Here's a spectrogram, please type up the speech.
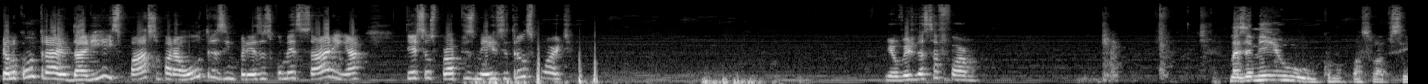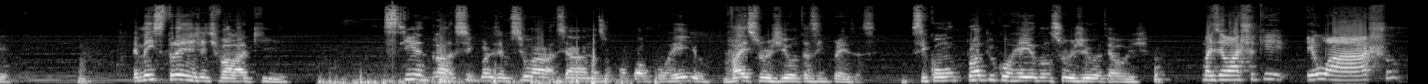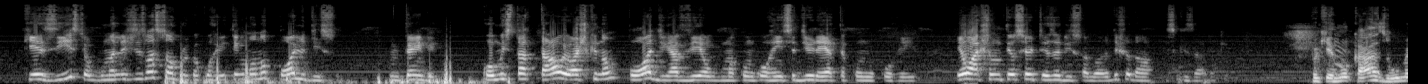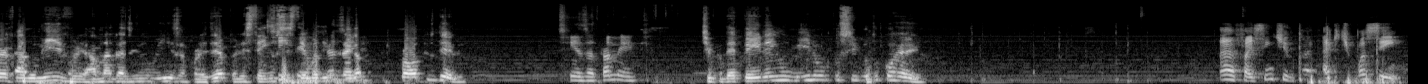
Pelo contrário, daria espaço para outras empresas começarem a ter seus próprios meios de transporte. Eu vejo dessa forma. Mas é meio. Como eu posso falar para você? É meio estranho a gente falar que se entrar, se por exemplo, se, o, se a Amazon comprar o correio, vai surgir outras empresas. Se com o próprio correio não surgiu até hoje. Mas eu acho que eu acho que existe alguma legislação, porque o correio tem um monopólio disso. Entende? Como estatal, eu acho que não pode haver alguma concorrência direta com o correio. Eu acho, não tenho certeza disso agora. Deixa eu dar uma pesquisada aqui. Porque no caso, o Mercado Livre, a Magazine Luiza, por exemplo, eles têm um Sim, sistema tem de entrega próprio dele. Sim, exatamente. Tipo, dependem o mínimo possível do correio. É, faz sentido. É que, tipo assim,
